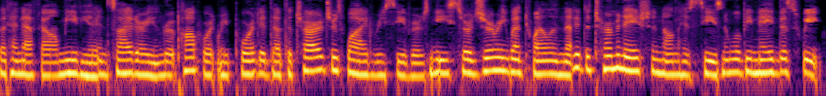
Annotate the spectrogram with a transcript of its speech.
but NFL media insider Ian Rapoport reported that the Chargers wide receiver's knee surgery went well and that a determination on his season will be made this week.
